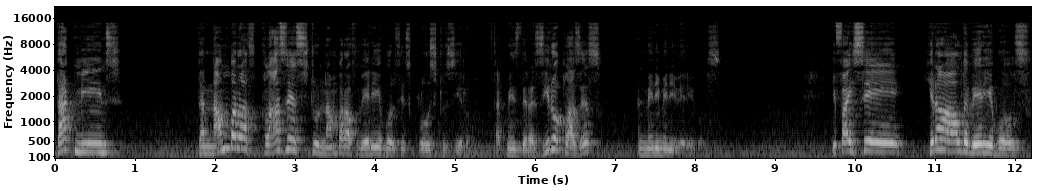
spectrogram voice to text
That means the number of clauses to number of variables is close to zero. That means there are zero clauses and many, many variables. If I say, here are all the variables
